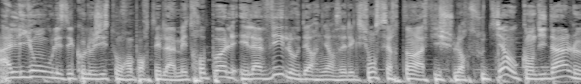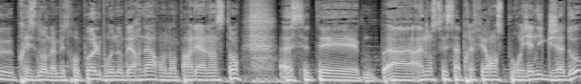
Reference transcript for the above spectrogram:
À Lyon, où les écologistes ont remporté la métropole et la ville aux dernières élections, certains affichent leur soutien au candidat. Le président de la métropole, Bruno Bernard, on en parlait à l'instant, euh, c'était a annoncé sa préférence pour Yannick Jadot.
